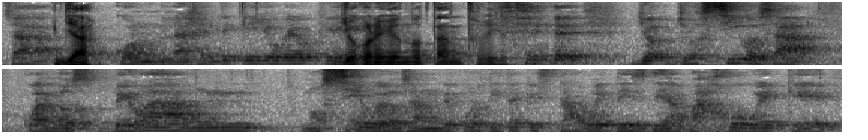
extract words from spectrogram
O sea, ya. con la gente que yo veo que... Yo con ellos no tanto, fíjate. yo, yo sigo, o sea, cuando veo a un, no sé, güey, o sea, un deportista que está, güey, desde abajo, güey, que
